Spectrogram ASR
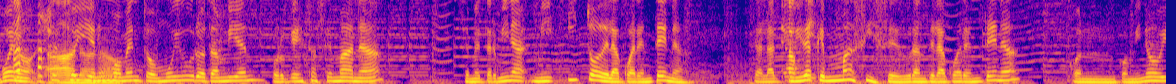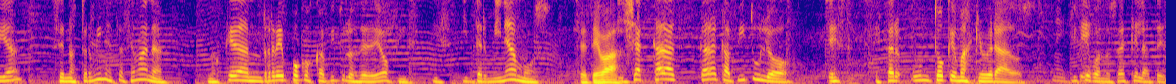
Bueno, yo No, estoy no, en un momento muy duro también porque esta semana se me termina mi hito de la cuarentena. O sea, la actividad que más hice durante la cuarentena con, con mi novia se nos termina esta semana. Nos quedan re pocos capítulos de The Office y, y terminamos. Se te va. Y ya cada, cada capítulo es estar un toque más quebrados. ¿Viste Sí. cuando sabes que la te-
